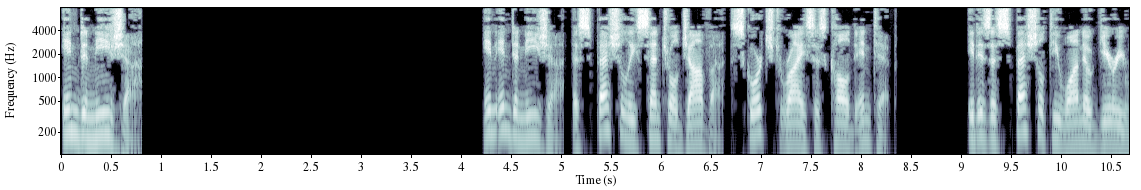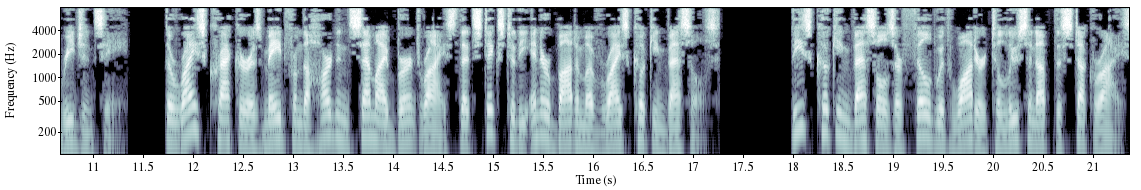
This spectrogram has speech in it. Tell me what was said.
Indonesia In Indonesia, especially central Java, scorched rice is called intip. It is a specialty Wonogiri Regency. The rice cracker is made from the hardened semi-burnt rice that sticks to the inner bottom of rice cooking vessels. These cooking vessels are filled with water to loosen up the stuck rice.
